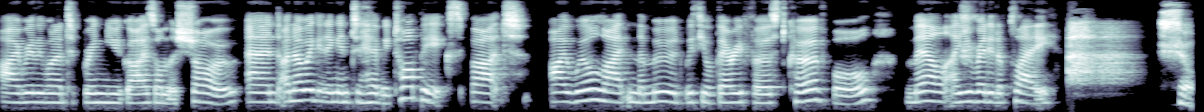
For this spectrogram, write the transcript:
I really wanted to bring you guys on the show. And I know we're getting into heavy topics, but I will lighten the mood with your very first curveball. Mel, are you ready to play? Sure.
